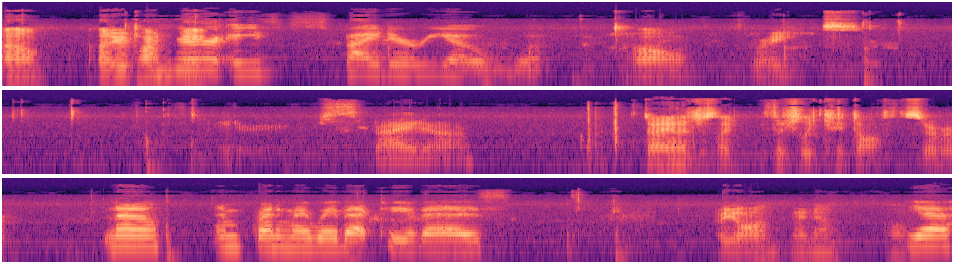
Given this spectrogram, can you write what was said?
Oh, I thought you were talking to me. a spiderio. Oh, great. Spiders. spider. Diana just like officially kicked off the server. No, I'm finding my way back to you guys. Are you on right now? Oh, Yeah,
